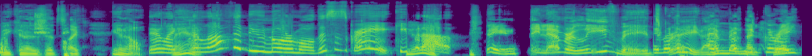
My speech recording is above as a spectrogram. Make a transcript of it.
because it's like you know They're like, I love the new normal. This is great. Keep it up. they, they never leave me. It's great. I, I- haven't been in that there was- crate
